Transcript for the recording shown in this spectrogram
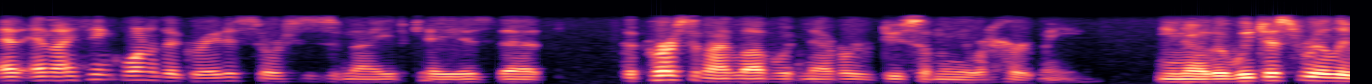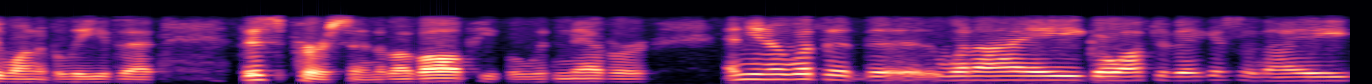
and and I think one of the greatest sources of naivete is that the person I love would never do something that would hurt me. You know, that we just really want to believe that this person above all people would never and you know what the the when I go off to Vegas and I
